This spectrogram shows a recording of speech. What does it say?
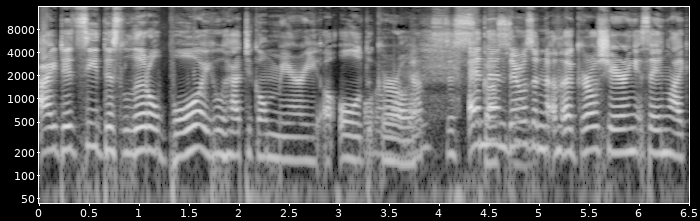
I did see this little boy who had to go marry an old girl. That's And then there was a girl sharing it saying like,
